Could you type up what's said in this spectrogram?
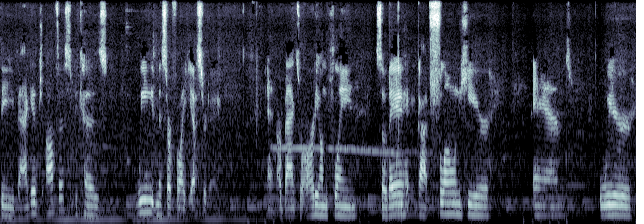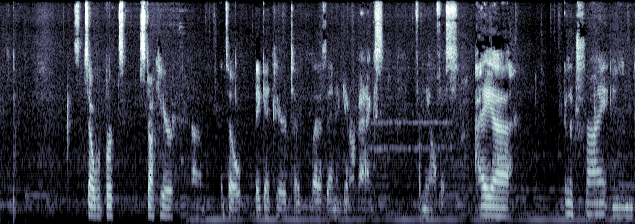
the baggage office because we missed our flight yesterday, and our bags were already on the plane, so they got flown here, and we're so we're stuck here um, until they get here to let us in and get our bags from the office. I uh, am gonna try and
